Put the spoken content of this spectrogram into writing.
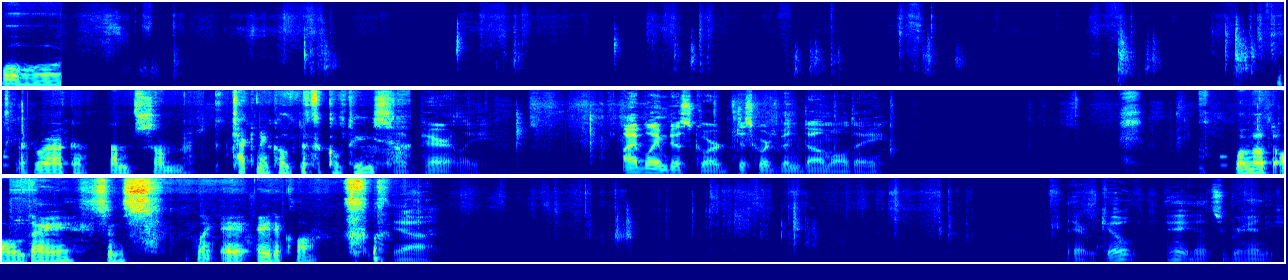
Oh, looks like we're got some technical difficulties. Apparently. I blame Discord. Discord's been dumb all day. Well, not all day since like eight, eight o'clock. Yeah. There we go. Hey, that's super handy.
